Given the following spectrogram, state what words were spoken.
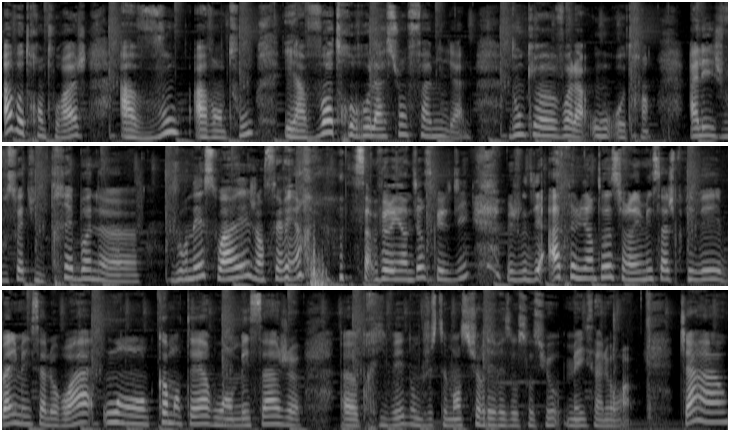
à votre entourage, à vous avant tout et à votre relation familiale. Donc euh, voilà, ou autre. Allez, je vous souhaite une très bonne journée, soirée, j'en sais rien. ça veut rien dire ce que je dis. Mais je vous dis à très bientôt sur les messages privés by Maïssa Leroy ou en commentaire ou en message euh, privé, donc justement sur les réseaux sociaux Maïssa Leroy. Ciao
